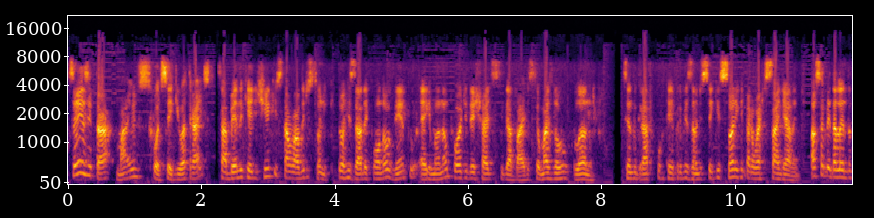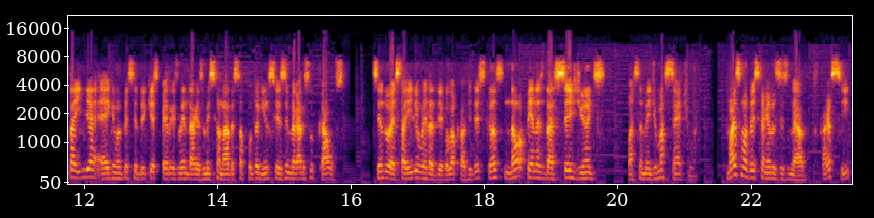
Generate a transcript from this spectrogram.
Sem hesitar, Miles seguiu atrás, sabendo que ele tinha que estar ao lado de Sonic. Sua risada ecoando ao vento, Eggman não pode deixar de se gabar de seu mais novo plano, sendo grato por ter a previsão de seguir Sonic para West Side Island. Ao saber da lenda da ilha, Eggman percebeu que as pedras lendárias mencionadas só poderiam ser as esmeraldas do caos, sendo esta ilha o verdadeiro local de descanso, não apenas das seis de antes, mas também de uma sétima. Mais uma vez querendo as esmeraldas para si,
